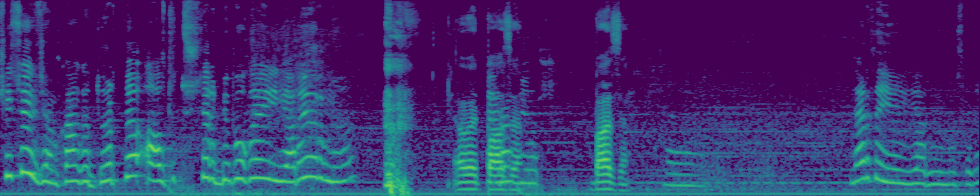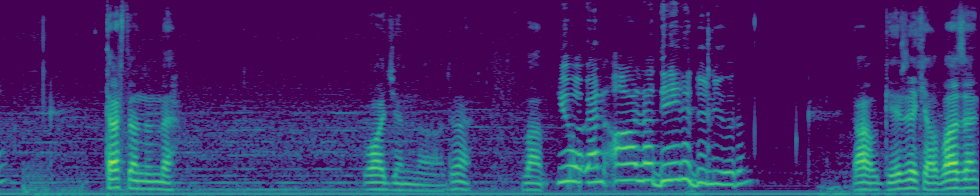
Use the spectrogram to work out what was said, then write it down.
Bir şey söyleyeceğim kanka 4 ve 6 tuşları bir boka yarıyor mu? Evet bazen Yaramıyor. bazen. Ha. Nerede ya- yarıyor mesela? Ters döndüğünde. Vay canına değil mi? Lan Yo ben hala D'yle dönüyorum. ya gerizekalı bazen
